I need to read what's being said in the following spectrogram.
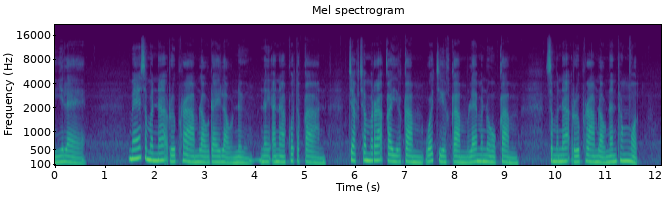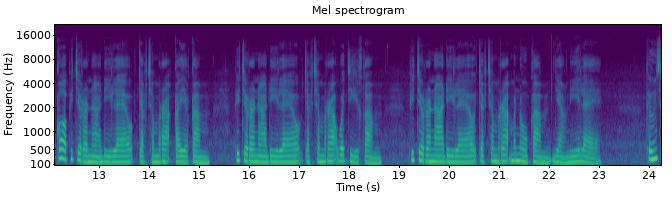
นี้แล แม้สมณะหรือพรามเหล่าใดเหล่าหนึ่ง ในอนาคตการ จากชำระกายกรรม วจีกรรม และมโนกรรม สมณะหรือพรามเหล่านั้นทั้งหมด ก็พิจารณาดีแล้วจากชำระกายกรรม พิจารณาดีแล้วจากชำระวจีกรรม พิจารณาดีแล้วจากชำระมโนกรรมอย่างนี้แหลถึงส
